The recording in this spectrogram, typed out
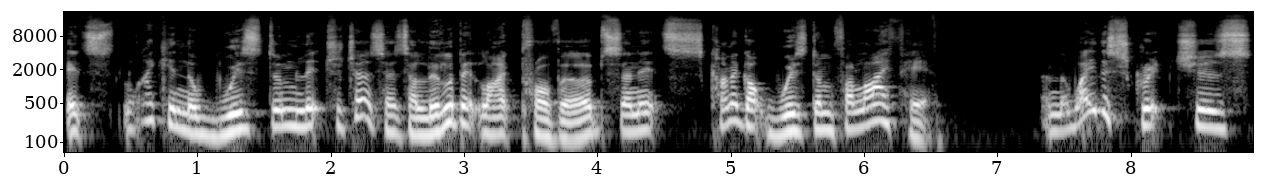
it's like in the wisdom literature, so it's a little bit like Proverbs, and it's kind of got wisdom for life here. And the way the scriptures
